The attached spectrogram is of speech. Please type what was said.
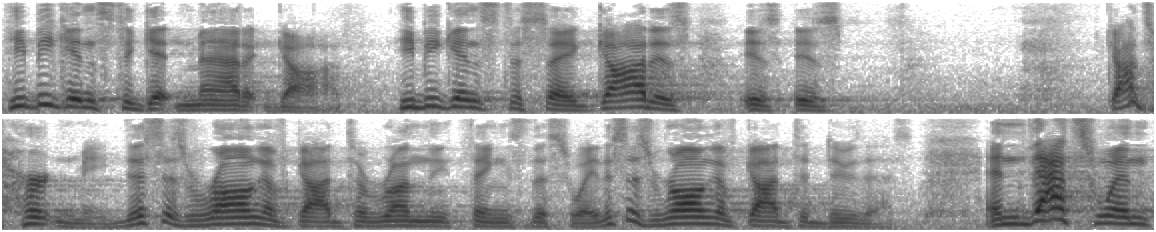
he begins to get mad at God. He begins to say, God is, is, is God's hurting me. This is wrong of God to run things this way. This is wrong of God to do this. And that's when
